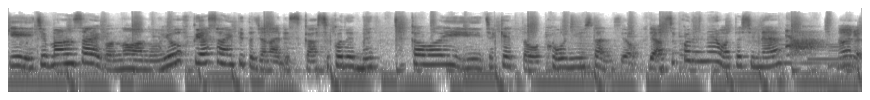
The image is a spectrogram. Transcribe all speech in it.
き一番最後のあの洋服屋さん行ってたじゃないですか。そこでめっちゃ可愛いジャケットを購入したんですよ。であそこでね私ねなる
